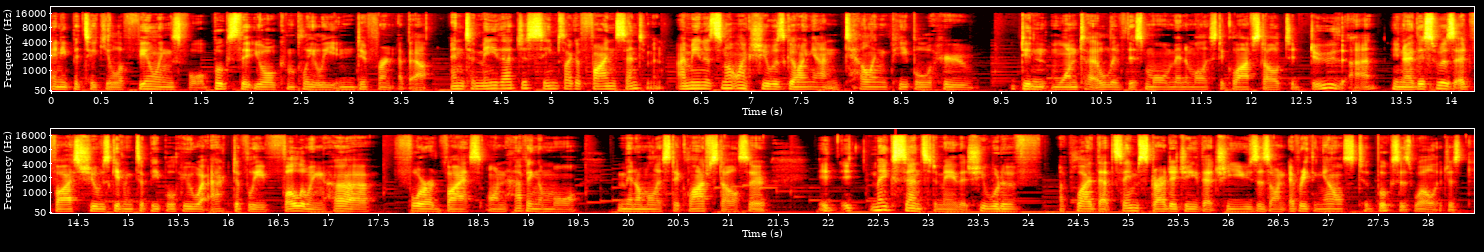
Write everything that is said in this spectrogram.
any particular feelings for, books that you're completely indifferent about. And to me, that just seems like a fine sentiment. I mean, it's not like she was going out and telling people who didn't want to live this more minimalistic lifestyle to do that. You know, this was advice she was giving to people who were actively following her for advice on having a more minimalistic lifestyle. So it, it makes sense to me that she would have applied that same strategy that she uses on everything else to books as well. It just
